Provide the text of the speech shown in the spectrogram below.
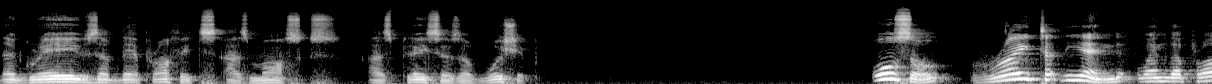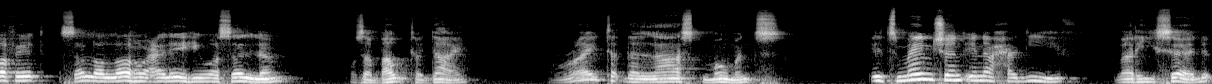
the graves of their prophets as mosques, as places of worship. Also, right at the end when the prophet wasallam was about to die right at the last moments it's mentioned in a hadith that he said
